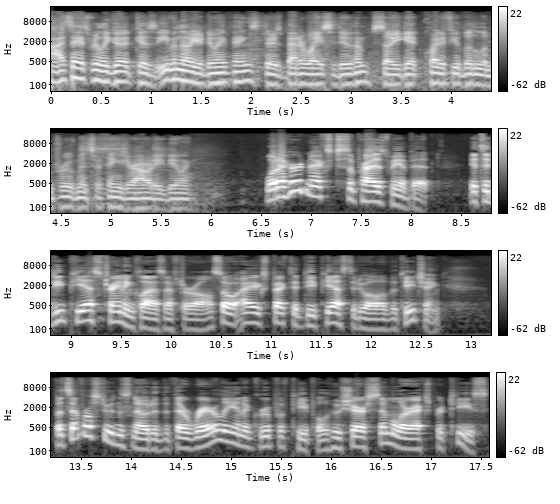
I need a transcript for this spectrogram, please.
I say it's really good because even though you're doing things, there's better ways to do them, so you get quite a few little improvements for things you're already doing. What I heard next surprised me a bit. It's a DPS training class after all, so I expected DPS to do all of the teaching. But several students noted that they're rarely in a group of people who share similar expertise,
